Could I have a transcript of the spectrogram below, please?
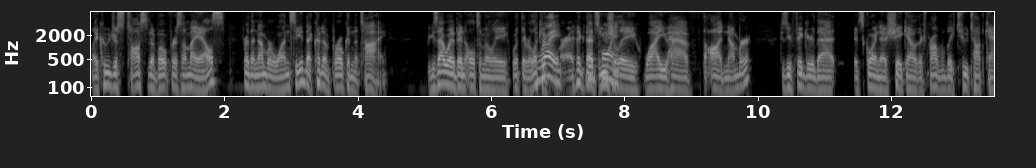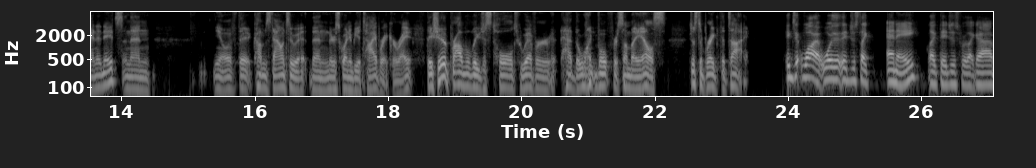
like who just tossed a vote for somebody else for the number 1 seed that could have broken the tie. Because that would have been ultimately what they were looking Right. for. I think that's usually why you have the odd number because you figure that it's going to shake out. There's probably two top candidates and then you know, if it comes down to it, then there's going to be a tiebreaker, right? They should have probably just told whoever had the one vote for somebody else just to break the tie. Exa- why? Were they just like NA? Like they just were like, ah,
